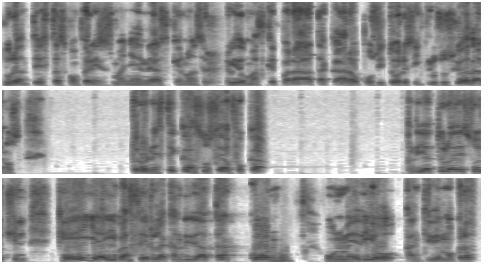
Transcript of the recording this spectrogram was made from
durante estas conferencias mañaneras que no han servido más que para atacar a opositores incluso ciudadanos. Pero en este caso se ha enfocado la candidatura de Xochitl, que ella iba a ser la candidata con un medio antidemocrático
